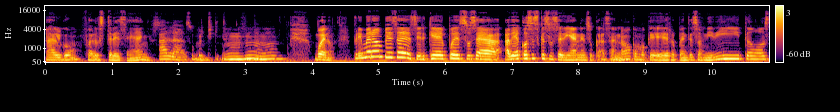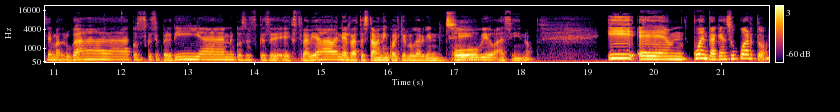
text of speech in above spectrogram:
algo fue a los 13 años. Ala, súper chiquita. Bueno, primero empieza a decir que, pues, o sea, había cosas que sucedían en su casa, ¿no? Como que de repente soniditos de madrugada, cosas que se perdían, cosas que se extraviaban, el rato estaban en cualquier lugar bien obvio, así, ¿no? Y em, cuenta que en su cuarto,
